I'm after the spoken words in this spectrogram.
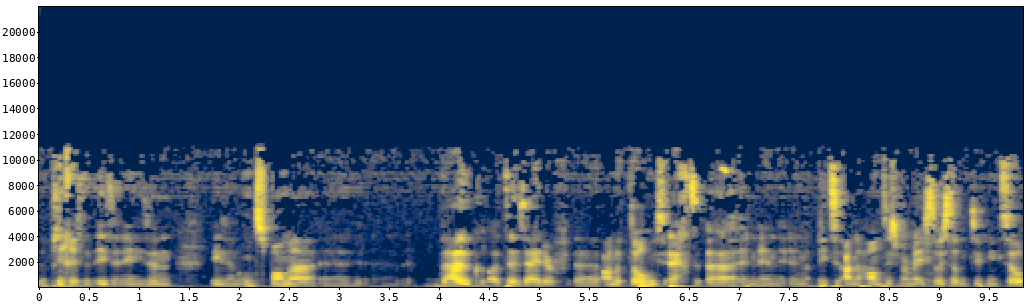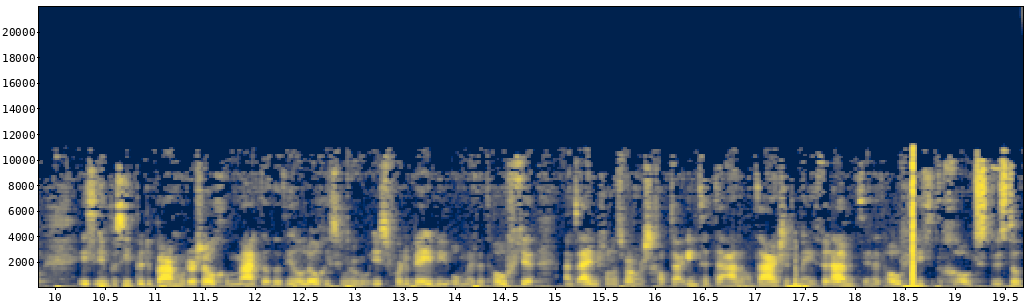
Op zich is het is, is een, is een ontspannen uh, buik, tenzij er uh, anatomisch echt uh, en, en, en iets aan de hand is, maar meestal is dat natuurlijk niet zo, is in principe de baarmoeder zo gemaakt dat het heel logisch is voor de baby om met het hoofdje aan het einde van de zwangerschap daarin te dalen, want daar is het meest ruimte en het hoofdje is het grootst. Dus dat,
